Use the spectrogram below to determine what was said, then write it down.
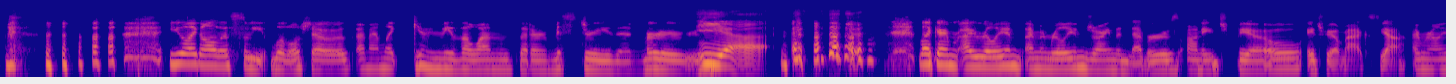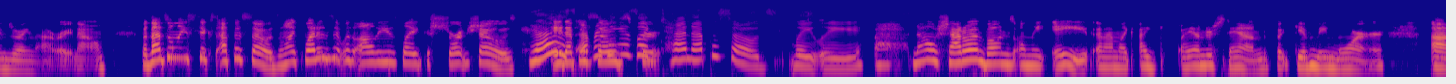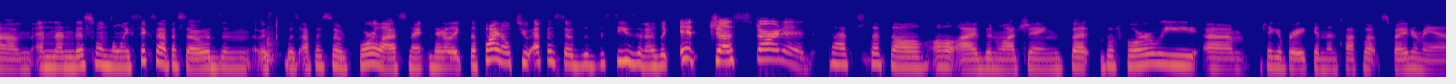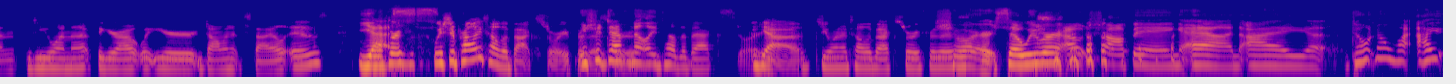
you like all the sweet little shows, and I'm like, give me the ones that are mysteries and murders. Yeah. like I'm, I really, I'm really enjoying the Nevers on HBO, HBO Max. Yeah, I'm really enjoying that right now. But that's only six episodes. I'm like, what is it with all these like short shows? Yes, everything episodes is like 10 episodes lately. "Ah, no, Shadow and Bone is only eight, and I'm like, I, I understand, but give me more. Um, and then this one's only six episodes, and it was episode four last night, and they're like the final two episodes of the season. I was like, it just started. That's that's all all I've been watching. But before we um take a break and then talk about Spider Man, do you want to figure out what your dominant style is? Well, first, we should probably tell the backstory for we this should first. definitely tell the backstory. Yeah. Do you want to tell the backstory for this? Sure. So we were out shopping and I uh, don't know why I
